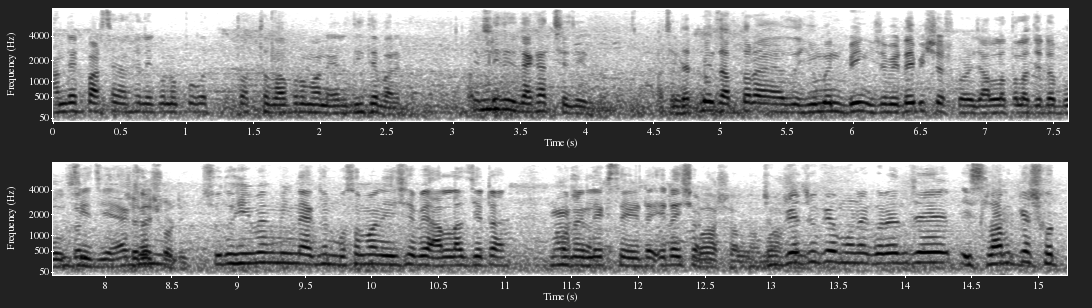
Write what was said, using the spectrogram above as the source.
হান্ড্রেড পার্সেন্ট আসলে কোনো তথ্য বা প্রমাণের দিতে পারে না। এমনিতে দেখাচ্ছে যে এগুলো আচ্ছা দ্যাট মিনস আপনারা অ্যাজ এ হিউম্যান বিং হিসেবে এটাই বিশ্বাস করেন যে আল্লাহ তালা যেটা বলছেন জি জি একজন সেটাই সঠিক। শুধু হিউম্যান বিং না একজন মুসলমান হিসেবে আল্লাহ যেটা কোনো লেখছে এটা এটাই সঠিক। মাশাআল্লাহ যুগে যুগে মনে করেন যে ইসলামকে সত্য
